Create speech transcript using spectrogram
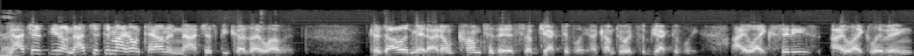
Right. Not just you know, not just in my hometown, and not just because I love it. Because I'll admit, I don't come to this objectively. I come to it subjectively. I like cities. I like living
